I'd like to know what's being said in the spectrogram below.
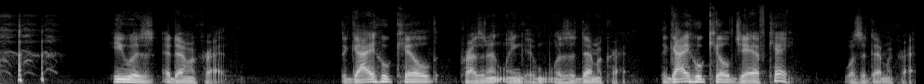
he was a Democrat. The guy who killed President Lincoln was a Democrat. The guy who killed JFK was a Democrat.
